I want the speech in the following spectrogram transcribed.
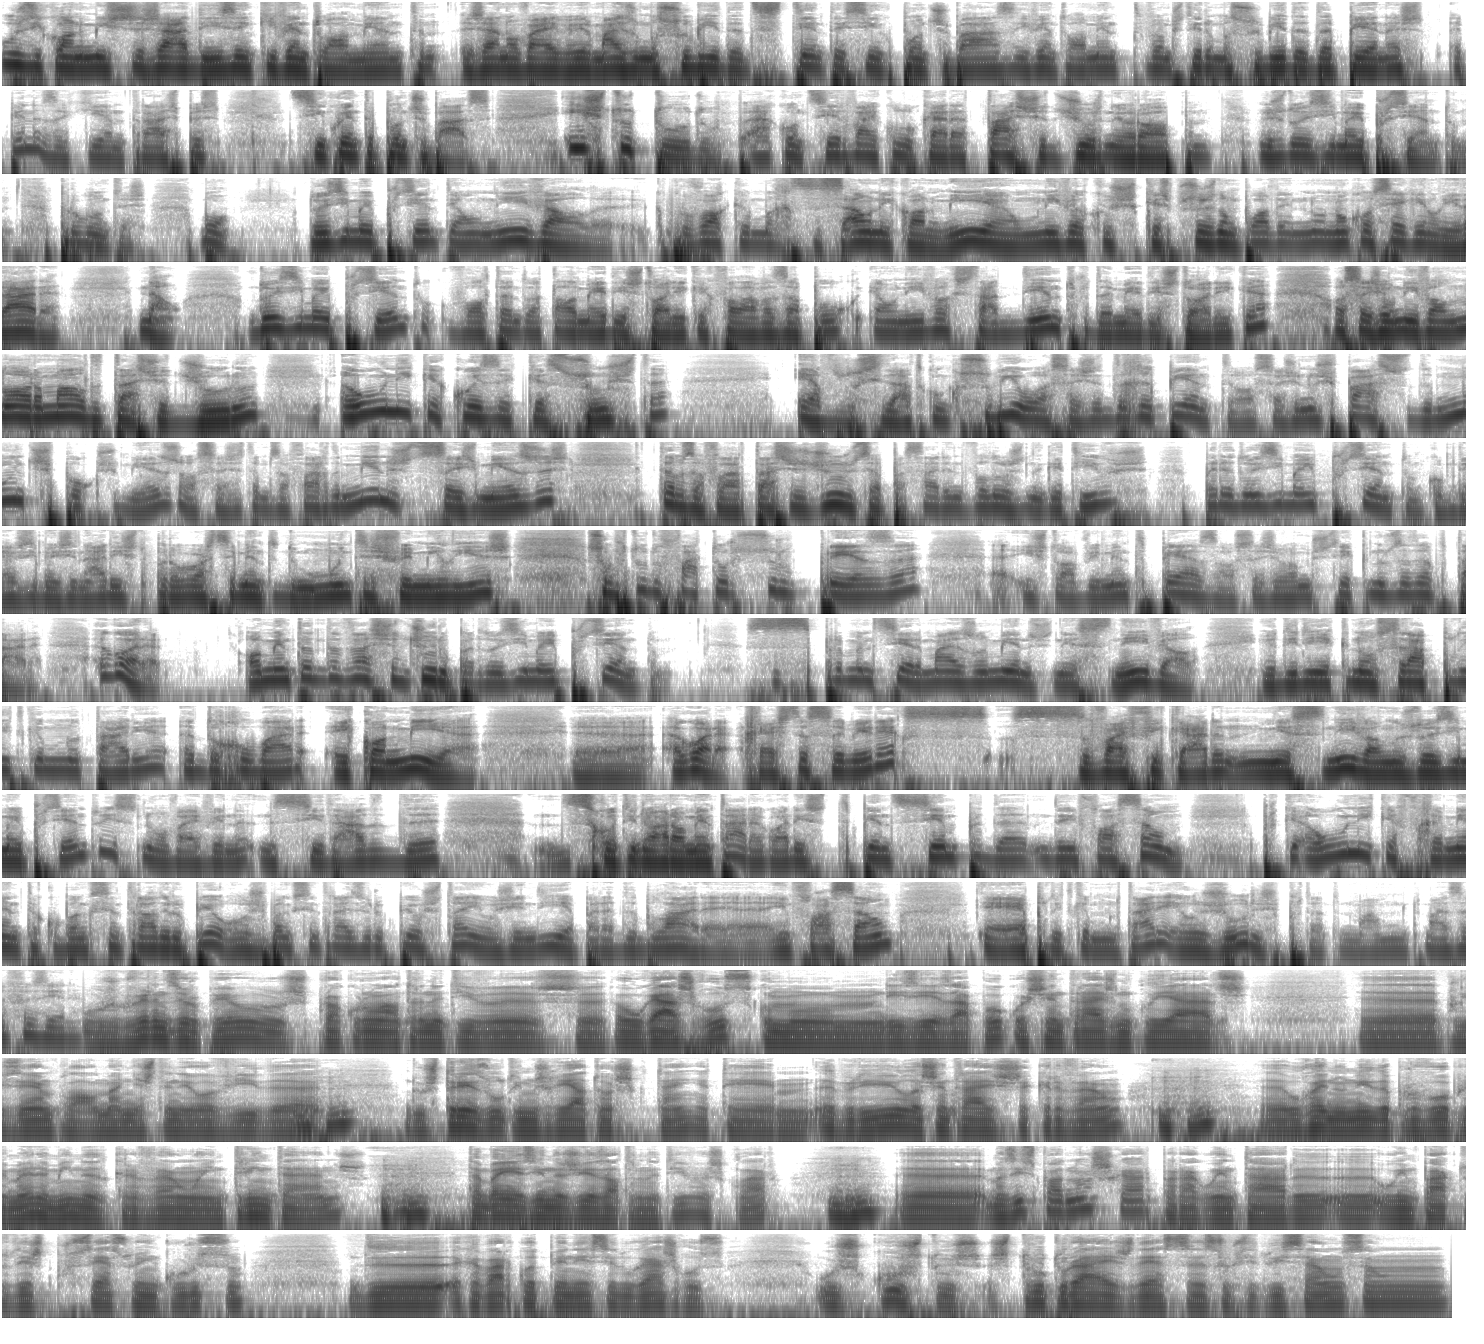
Os economistas já dizem que eventualmente já não vai haver mais uma subida de 75 pontos base, eventualmente vamos ter uma subida de apenas, apenas aqui entre aspas, de 50 pontos base. Isto tudo a acontecer vai colocar a taxa de juros na Europa nos 2,5%. Perguntas. Bom, 2,5% é um nível eh, que provoca uma recessão na economia, é um nível que, os, que as pessoas não podem, não, não conseguem lidar. Não. 2,5%, voltando à tal média histórica que falavas há pouco, é um nível que está dentro da média histórica, ou seja, um nível normal de taxa de juro. A única coisa que assusta é a velocidade com que subiu, ou seja, de repente, ou seja, no espaço de muitos poucos meses, ou seja, estamos a falar de menos de seis meses, estamos a falar de taxas de juros a passarem de valores negativos para 2,5%. Como deves imaginar, isto para o orçamento de muitas famílias, sobretudo o fator surpresa, eh, isto obviamente pesa, ou seja, vamos ter que nos adaptar. Agora, aumentando a taxa de juros para 2,5%, se se permanecer mais ou menos nesse nível, eu diria que não será a política monetária a derrubar a economia. Uh, agora, resta saber é que se, se, vai ficar nesse nível, nos 2,5%, isso não vai haver necessidade de, de, se continuar a aumentar. Agora, isso depende sempre da, da inflação porque a única ferramenta que o Banco Central Europeu, ou os bancos centrais europeus têm hoje em dia para debelar a inflação é a política monetária, é os juros, portanto não há muito mais a fazer. Os governos europeus procuram alternativas ao gás russo, como dizias há pouco, as centrais nucleares Uh, por exemplo, a Alemanha estendeu a vida uhum. dos três últimos reatores que tem até abril, as centrais a carvão. Uhum. Uh, o Reino Unido aprovou a primeira mina de carvão em 30 anos. Uhum. Também as energias alternativas, claro. Uh, mas isso pode não chegar para aguentar o impacto deste processo em curso de acabar com a dependência do gás russo. Os custos estruturais dessa substituição são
